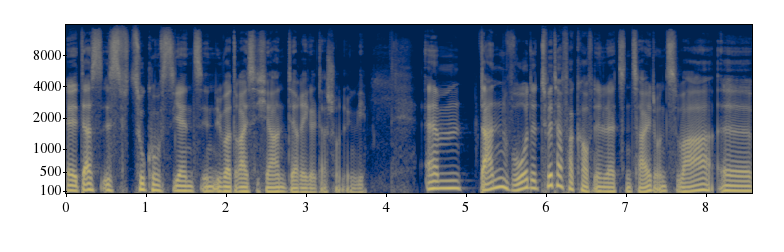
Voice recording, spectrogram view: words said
äh, das ist Zukunftsjens in über 30 Jahren, der regelt das schon irgendwie. Ähm, dann wurde Twitter verkauft in der letzten Zeit und zwar äh,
